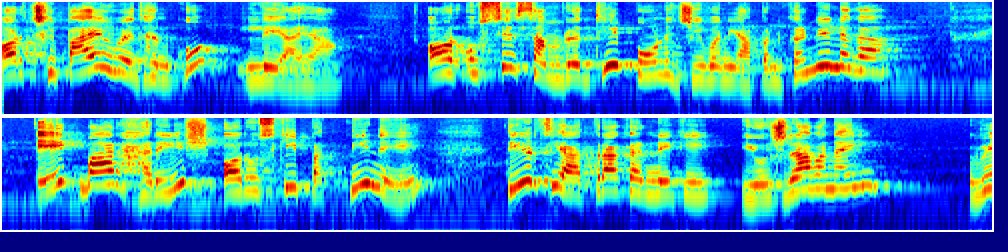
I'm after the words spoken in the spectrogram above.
और छिपाए हुए धन को ले आया और उससे समृद्धिपूर्ण जीवन यापन करने लगा। एक बार हरीश और उसकी पत्नी ने तीर्थ यात्रा करने की योजना बनाई। वे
